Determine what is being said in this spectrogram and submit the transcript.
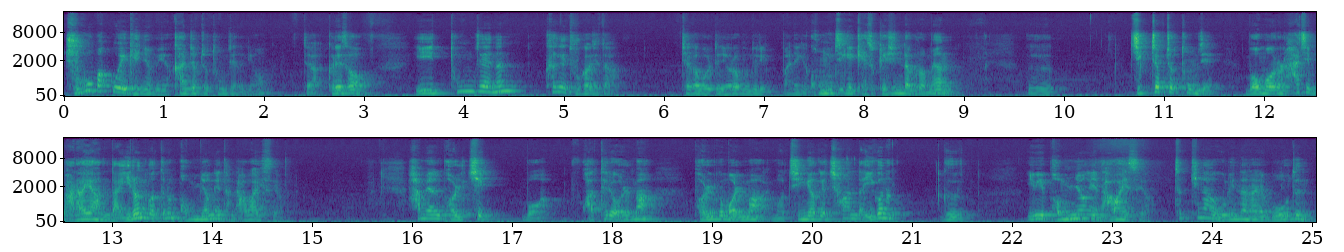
주고받고의 개념이에요. 간접적 통제는요. 자, 그래서 이 통제는 크게 두 가지다. 제가 볼 땐 여러분들이 만약에 공직에 계속 계신다 그러면 그 직접적 통제, 뭐뭐를 하지 말아야 한다. 이런 것들은 법령에 다 나와 있어요. 하면 벌칙, 뭐 과태료 얼마, 벌금 얼마, 뭐 징역에 처한다. 이거는 그 이미 법령에 나와 있어요. 특히나 우리나라의 모든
